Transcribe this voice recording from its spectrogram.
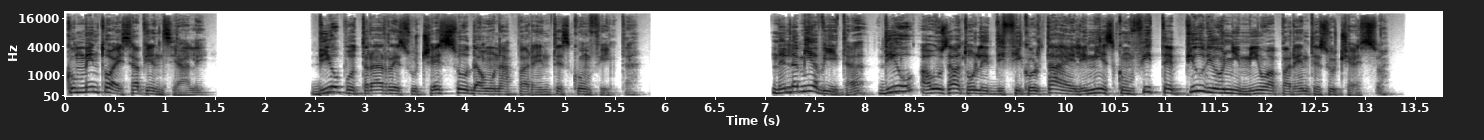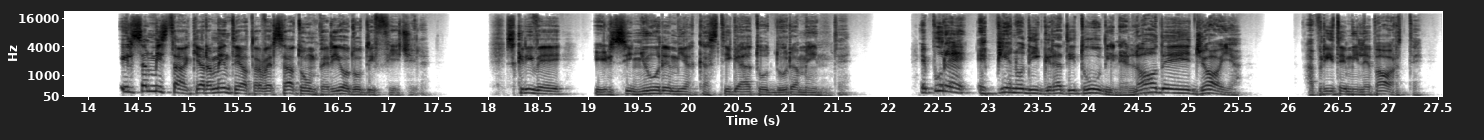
Commento ai sapienziali. Dio può trarre successo da un'apparente sconfitta. Nella mia vita Dio ha usato le difficoltà e le mie sconfitte più di ogni mio apparente successo. Il salmista ha chiaramente attraversato un periodo difficile. Scrive Il Signore mi ha castigato duramente. Eppure è pieno di gratitudine, lode e gioia. Apritemi le porte,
